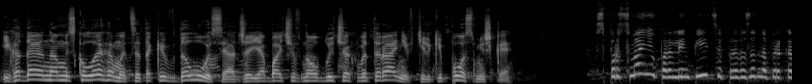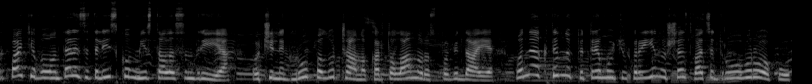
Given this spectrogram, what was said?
І гадаю, нам із колегами це таки вдалося, адже я бачив на обличчях ветеранів тільки посмішки. Спортсменів паралімпійців привезли на Прикарпаття волонтери з італійського міста Алесандрія. Очільник групи Лучано Картолано розповідає, вони активно підтримують Україну ще з 22-го року.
